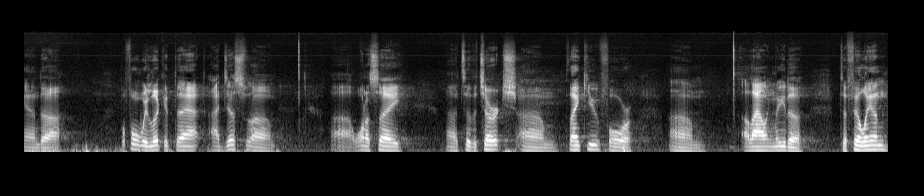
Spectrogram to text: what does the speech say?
And uh, before we look at that, I just um, uh, want to say uh, to the church, um, thank you for um, allowing me to, to fill in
